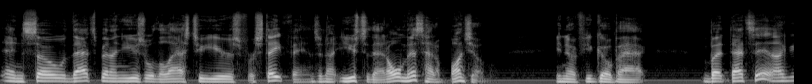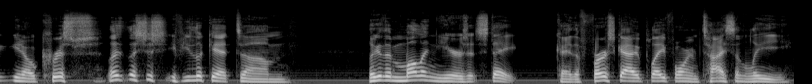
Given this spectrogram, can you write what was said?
And so that's been unusual the last two years for state fans. They're not used to that. Ole Miss had a bunch of them. You know, if you go back, but that's it. I, you know, Chris. Let, us just if you look at. Um, Look at the Mullen years at State. Okay, the first guy who played for him, Tyson Lee,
